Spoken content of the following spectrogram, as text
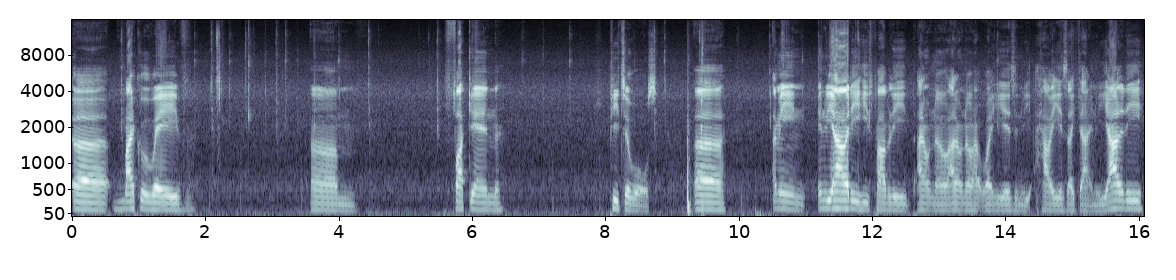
uh, microwave um, fucking pizza rolls. Uh, I mean, in reality, he's probably I don't know I don't know how, what he is and how he is like that in reality.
